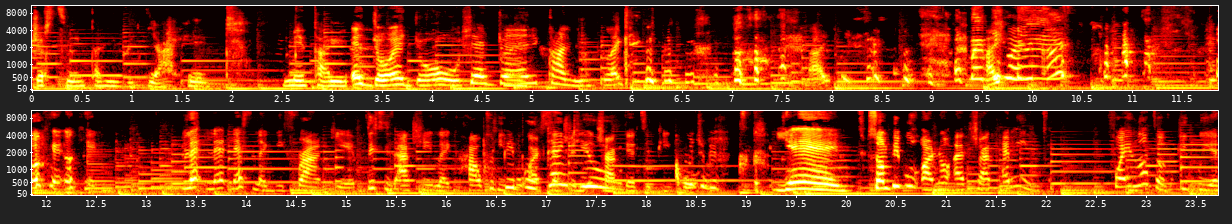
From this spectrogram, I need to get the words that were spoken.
just mentally with their head? Mentally, ejo, ejo, oh, ṣé ejo Hmm. Ni? Like, are you Erica? okay, okay. Let, let, let's like be frank here. This is actually like how people, people, are thank sexually you. attracted to people. to be Yeah. Some people are not attracted. I mean, for a lot of people, yeah,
